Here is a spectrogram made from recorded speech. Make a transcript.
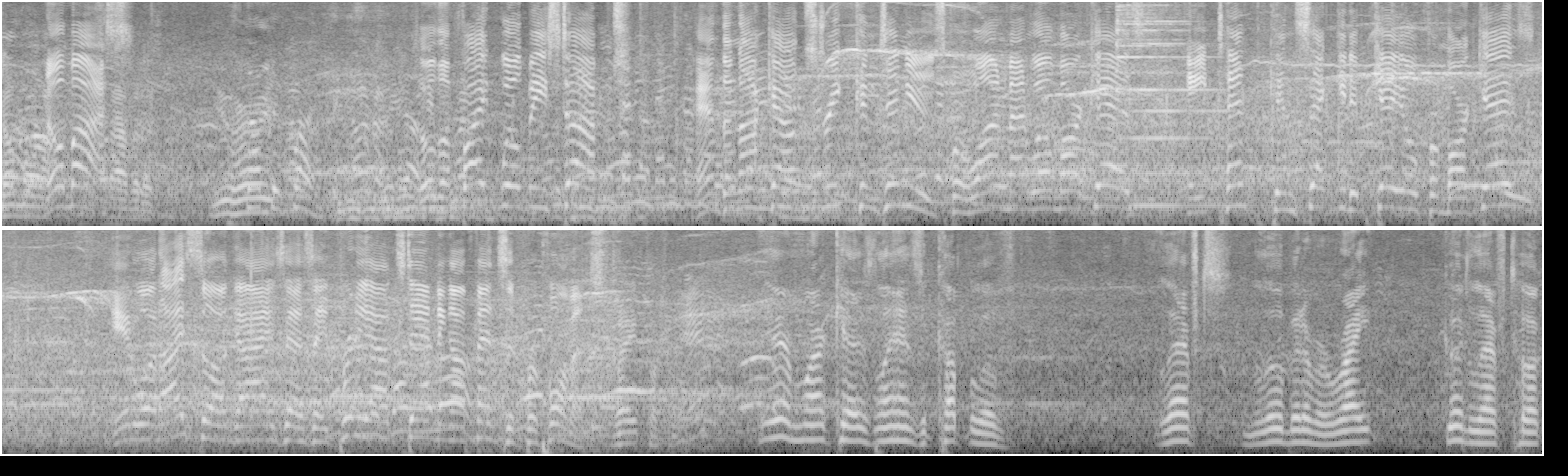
No more. No mas. Stop it. You Stop heard the fight. So the fight will be stopped, and the knockout streak continues for Juan Manuel Marquez. A 10th consecutive KO for Marquez in what I saw, guys, as a pretty outstanding offensive performance. Great performance. Here, Marquez lands a couple of lefts and a little bit of a right. Good left hook.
